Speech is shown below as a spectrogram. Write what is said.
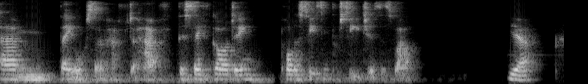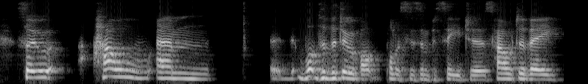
um, they also have to have the safeguarding policies and procedures as well. Yeah. So how? Um, what do they do about policies and procedures? How do they?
